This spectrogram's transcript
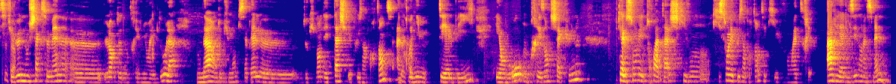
Si tu veux, nous, chaque semaine, euh, lors de notre réunion hebdo, là, on a un document qui s'appelle euh, le document des tâches les plus importantes, acronyme TLPI. Et en gros, on présente chacune quelles sont les trois tâches qui, vont, qui sont les plus importantes et qui vont être à réaliser dans la semaine.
